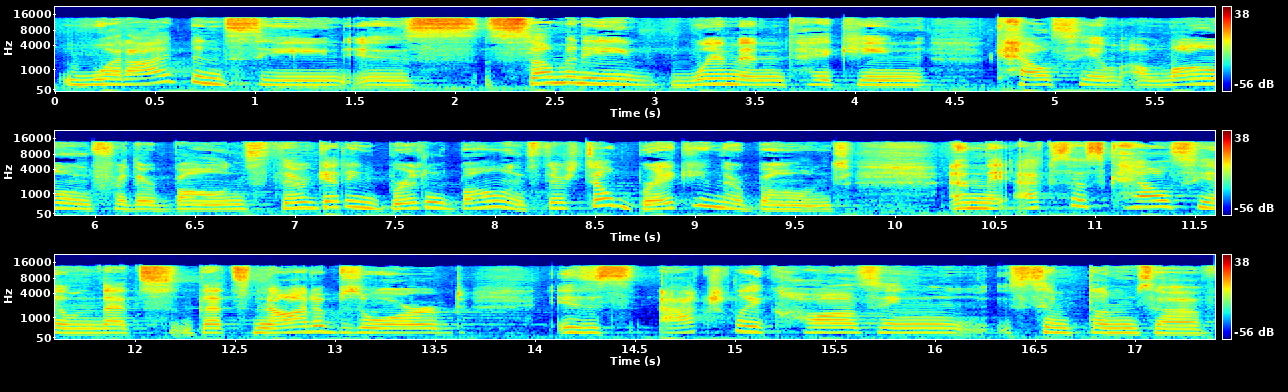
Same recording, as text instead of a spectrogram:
What I've been seeing is so many women taking calcium alone for their bones, they're getting brittle bones. They're still breaking their bones. And the excess calcium that's, that's not absorbed is actually causing symptoms of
